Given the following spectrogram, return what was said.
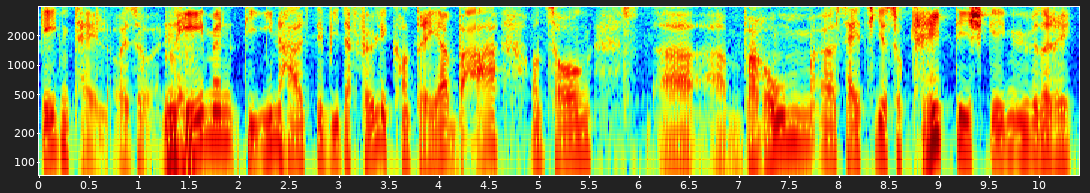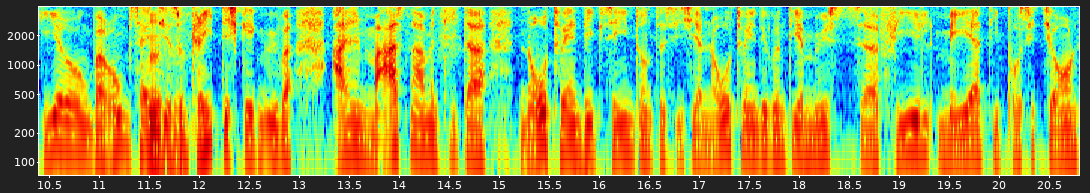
Gegenteil. Also mhm. nehmen die Inhalte wieder völlig konträr wahr und sagen, warum äh, seid ihr so kritisch gegenüber der Regierung? Warum seid mhm. ihr so mhm. kritisch gegenüber allen Maßnahmen, die da notwendig sind? Und das ist ja notwendig und ihr müsst viel mehr die Position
